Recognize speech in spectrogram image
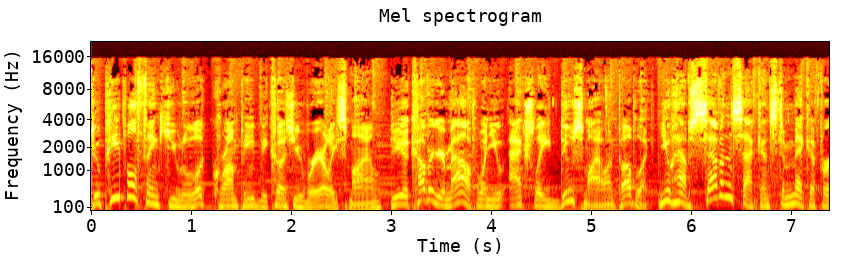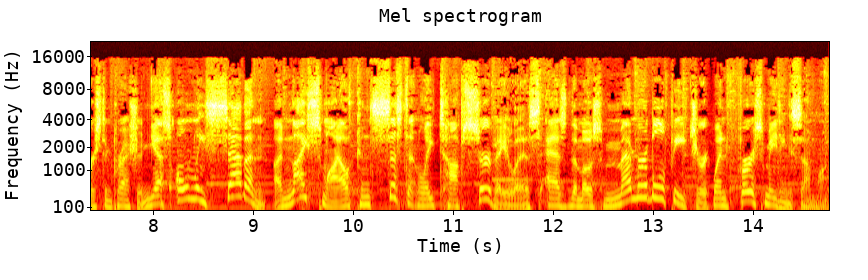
Do people think you look grumpy because you rarely smile? Do you cover your mouth when you actually do smile in public? You have seven seconds to make a first impression. Yes, only seven. A nice smile consistently tops survey lists as the most memorable feature when first meeting someone.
